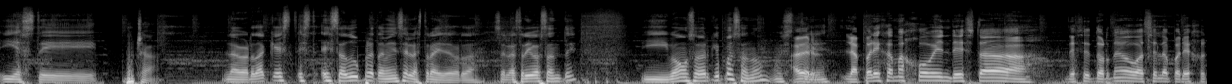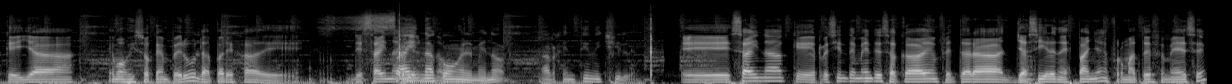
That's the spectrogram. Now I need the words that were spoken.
Y este, pucha, la verdad que est- est- esta dupla también se las trae, de verdad. Se las trae bastante. Y vamos a ver qué pasa, ¿no? A Este, ver, la pareja más joven de esta de este torneo va a ser la pareja que ya hemos visto acá en Perú, la pareja de, de Zaina, y el Zaina menor. con el menor. Argentina y Chile. Eh, Zaina, que recientemente se acaba de enfrentar a Yacir en España en formato FMS.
